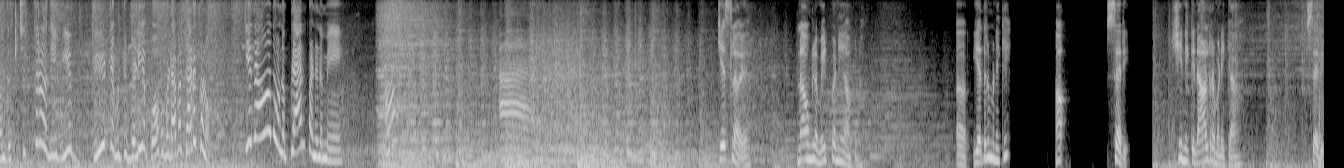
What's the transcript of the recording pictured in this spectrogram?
அந்த சித்ரா தேவிய வீட்டை விட்டு வெளியே போக விடாம தடுக்கணும். ஏதாவது ஒண்ணு பிளான் பண்ணணுமே. ஆ? ஆ, எஸ் லாயர் நான் உங்களை மீட் பண்ணி ஆகணும். எத்தனை மணிக்கு? ஆ சரி. இன்னைக்கு நாலரை மணிக்கா? சரி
